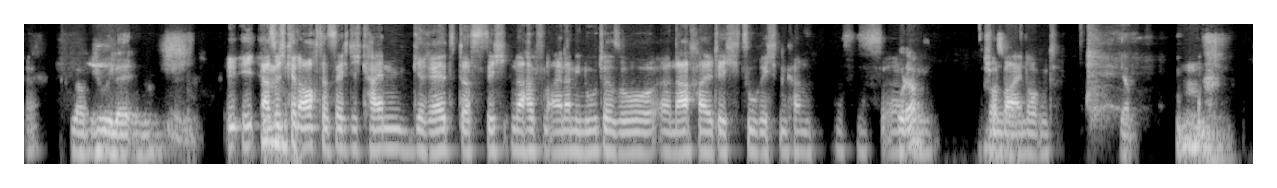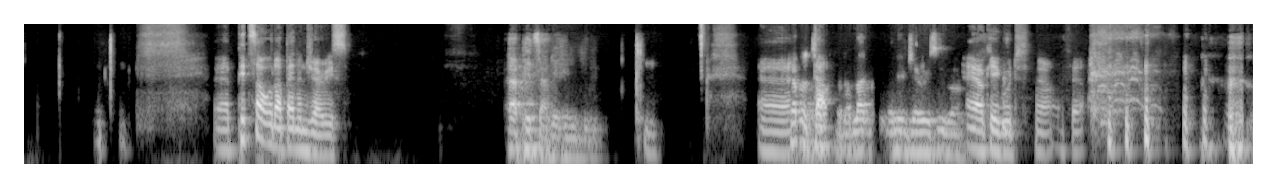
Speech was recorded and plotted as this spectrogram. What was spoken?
ich, glaub ich, relaten. Ne? Also ich kenne auch tatsächlich kein Gerät, das sich innerhalb von einer Minute so äh, nachhaltig zurichten kann. Das ist ähm, Oder? schon beeindruckend. Ja. äh, Pizza oder Ben Jerry's? Äh, Pizza, definitiv. Hm. Äh, ich habe eine Tochter, da bleibt Ben Jerry's über. Ja, okay, gut. Ja, fair.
